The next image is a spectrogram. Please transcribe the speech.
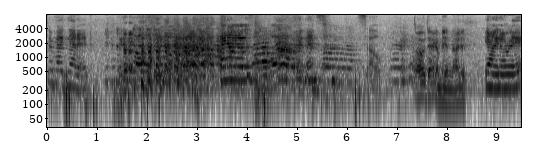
They're magnetic. I know I was like, what? Magnets? So, Oh, dang, I'm being knighted. yeah, I know, right?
